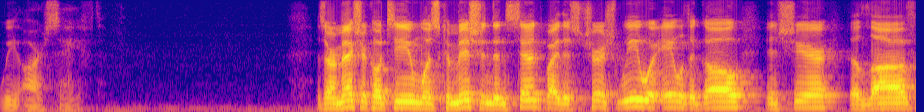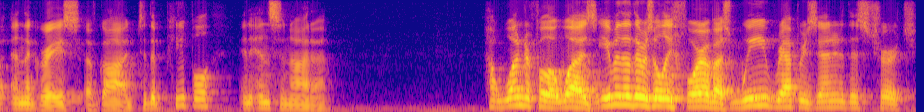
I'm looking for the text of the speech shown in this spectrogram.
we are saved. As our Mexico team was commissioned and sent by this church, we were able to go and share the love and the grace of God to the people in Ensenada. How wonderful it was. Even though there was only four of us, we represented this church.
